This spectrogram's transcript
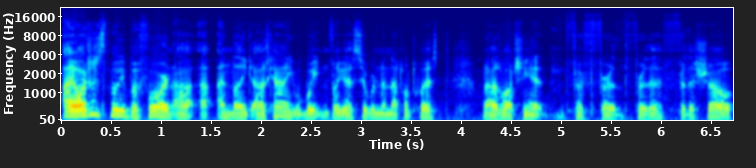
I watched this movie before, and I, and like I was kind of like waiting for like a supernatural twist when I was watching it for for for the for the show,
